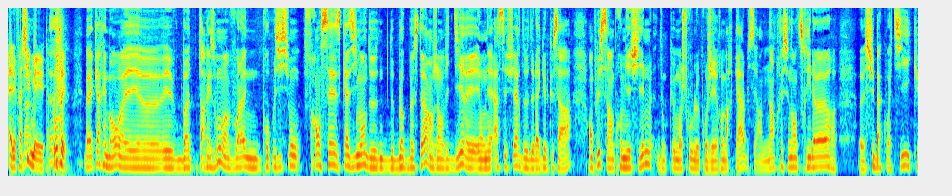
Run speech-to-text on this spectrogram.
Elle est facile, bah, mais t'as plongé. bah, carrément, et, euh, et bah, t'as raison, hein, voilà une proposition française quasiment de, de blockbuster, hein, j'ai envie de dire, et, on est assez fiers de, de, la gueule que ça a. En plus, c'est un premier film, donc euh, moi je trouve le projet remarquable, c'est un impressionnant thriller euh, subaquatique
